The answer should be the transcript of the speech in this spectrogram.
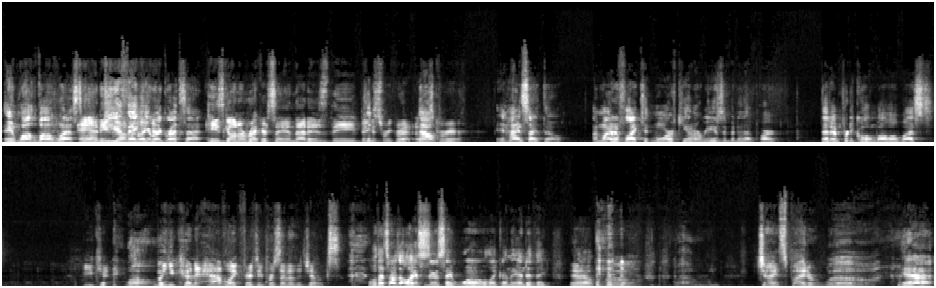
in Wild Wild West. And do you think he regrets that? He's gone on record saying that is the biggest regret of now- his career. In hindsight, though, I might have liked it more if Keanu Reeves had been in that part. That'd been pretty cool in Wild Wild West. You can't. Whoa. but you couldn't have like 50% of the jokes. Well, that's what I was, all he has to do is say "whoa" like on the end of the, Yeah. you know? Whoa. Giant spider. Whoa. yeah.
